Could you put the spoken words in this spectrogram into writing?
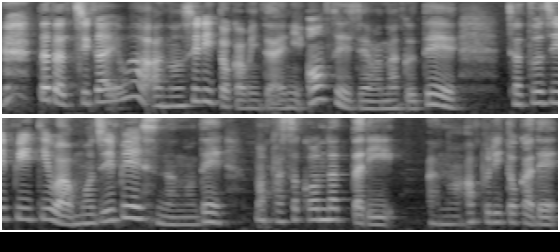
ただ違いは、あの、Siri とかみたいに音声ではなくて、チャット GPT は文字ベースなので、まあ、パソコンだったり、あの、アプリとかで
